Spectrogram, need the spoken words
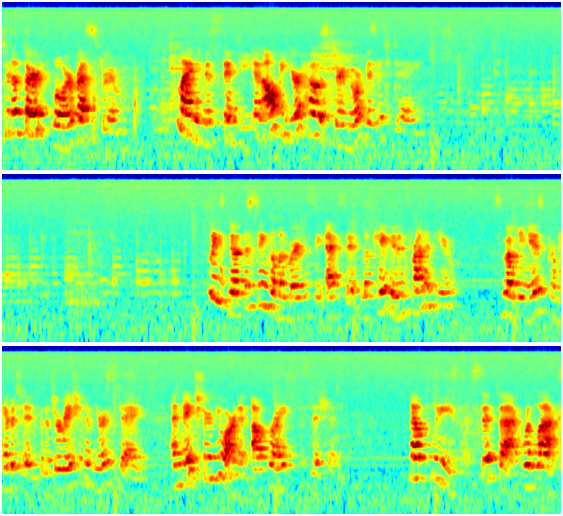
to the third floor restroom. My name is Cindy, and I'll be your host during your visit today. Please note the single emergency exit located in front of you. Smoking is prohibited for the duration of your stay, and make sure you are in an upright position. Now please sit back, relax,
